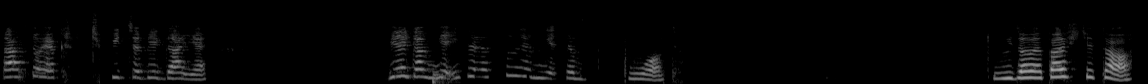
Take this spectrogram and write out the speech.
Teraz to jak ćwiczę bieganie. Biegam, nie interesuje mnie ten płot. Widzowie, patrzcie to.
